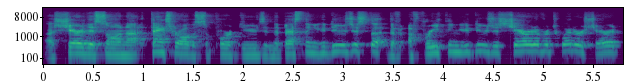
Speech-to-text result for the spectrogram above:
Uh, share this on. Uh, thanks for all the support, dudes. And the best thing you can do is just the, the, a free thing you can do is just share it over Twitter. Share it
